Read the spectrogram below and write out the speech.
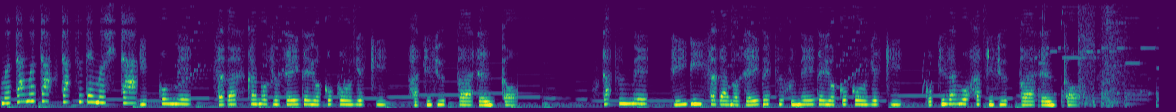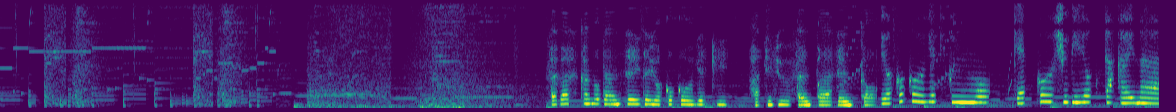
またまた2つ出ました。1個目、サガスカの女性で横攻撃、80%。2つ目、GB サガの性別不明で横攻撃、こちらも80%。サガスカの男性で横攻撃、83%。横攻撃くんも、結構守備力高いな。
